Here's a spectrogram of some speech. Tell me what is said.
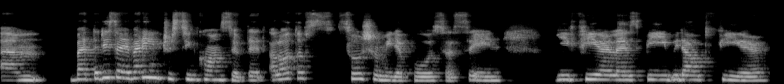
Um, but there is a very interesting concept that a lot of social media posts are saying be fearless be without fear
